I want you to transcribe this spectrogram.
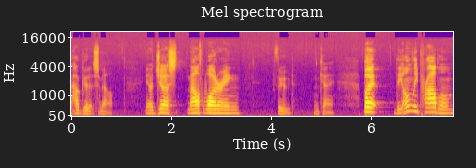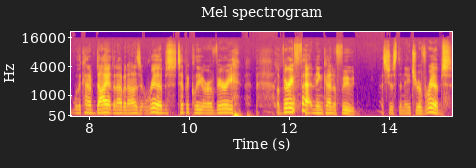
how good it smelled. You know, just mouth-watering food. Okay. But the only problem with the kind of diet that I've been on is that ribs typically are a very, a very fattening kind of food. That's just the nature of ribs,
